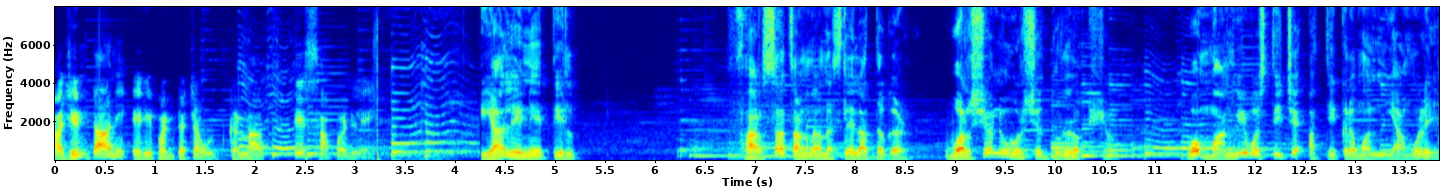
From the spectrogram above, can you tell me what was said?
अजिंठा आणि एलिफंटाच्या उत्खननात ते सापडले. या लेणीतील फारसा चांगला नसलेला दगड वर्षानुवर्ष दुर्लक्ष व मानवी वस्तीचे अतिक्रमण यामुळे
